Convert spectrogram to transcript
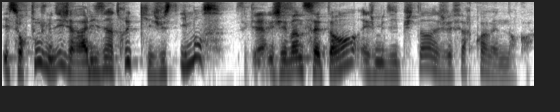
Et surtout, je me dis j'ai réalisé un truc qui est juste immense. J'ai 27 ans et je me dis putain, je vais faire quoi maintenant quoi?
